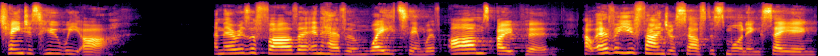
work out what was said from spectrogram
changes who we are. And there is a Father in heaven waiting with arms open, however you found yourself this morning, saying,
